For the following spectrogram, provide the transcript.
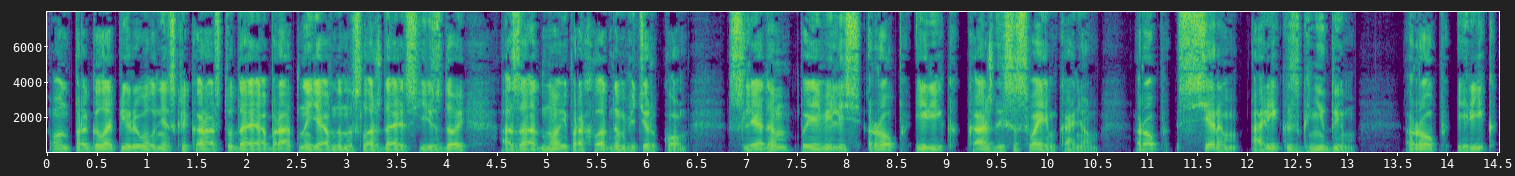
он прогалопировал несколько раз туда и обратно, явно наслаждаясь ездой, а заодно и прохладным ветерком — Следом появились Роб и Рик, каждый со своим конем. Роб с серым, а Рик с гнедым. Роб и Рик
